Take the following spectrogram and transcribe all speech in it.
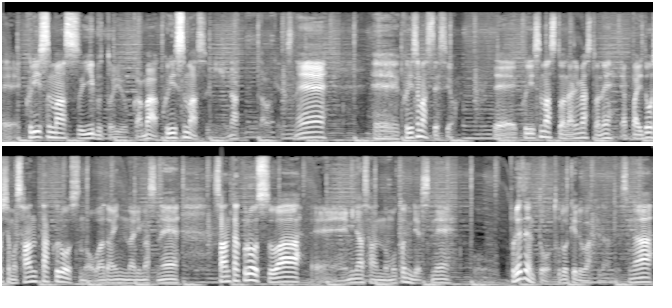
えークリスマスイブというかまあクリスマスになったわけですね、えークリスマスですよ。でクリスマスとなりますとねやっぱりどうしてもサンタクロースの話題になりますね。サンタクロースは、えー皆さんのもとにですねプレゼントを届けるわけなんですが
